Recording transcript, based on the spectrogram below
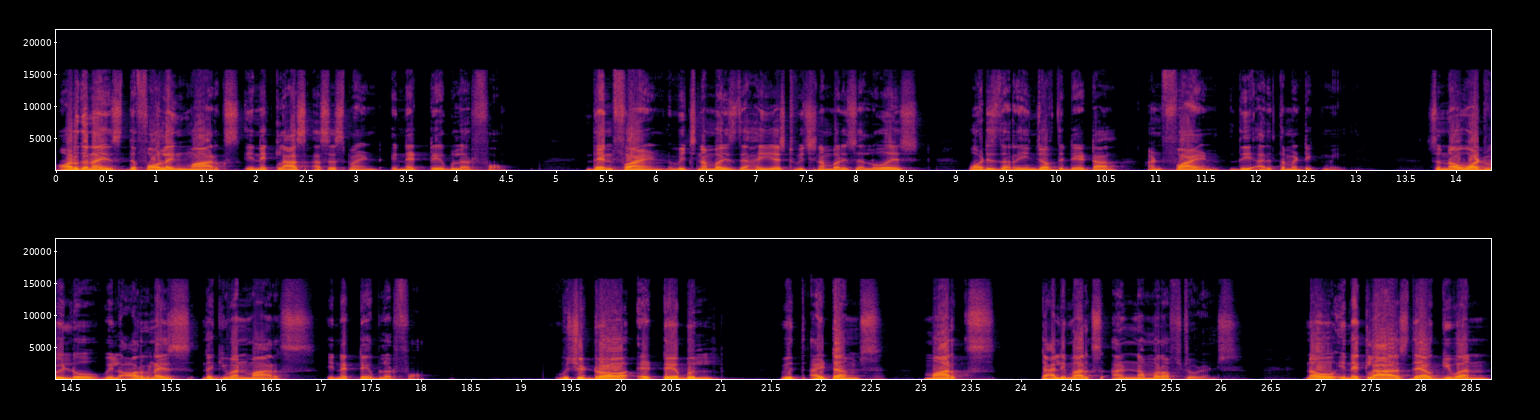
Organize the following marks in a class assessment in a tabular form. Then find which number is the highest, which number is the lowest, what is the range of the data, and find the arithmetic mean. So now what we'll do, we'll organize the given marks in a tabular form. We should draw a table with items, marks, tally marks and number of students. Now in a class they have given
